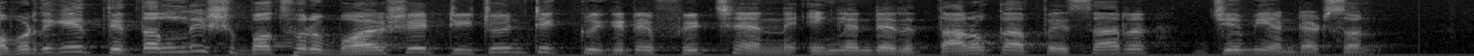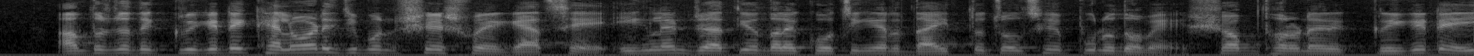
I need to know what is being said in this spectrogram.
অপরদিকে তেতাল্লিশ বছর বয়সে টি টোয়েন্টি ক্রিকেটে ফিরছেন ইংল্যান্ডের তারকা পেসার জেমি অ্যান্ডারসন। আন্তর্জাতিক ক্রিকেটে খেলোয়াড়ি জীবন শেষ হয়ে গেছে। ইংল্যান্ড জাতীয় দলে কোচিংয়ের দায়িত্ব চলছে পুরোদমে। সব ধরনের ক্রিকেটেই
